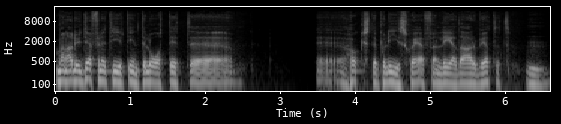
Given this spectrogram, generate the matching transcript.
man hade ju definitivt inte låtit högste polischefen leda arbetet. Mm.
